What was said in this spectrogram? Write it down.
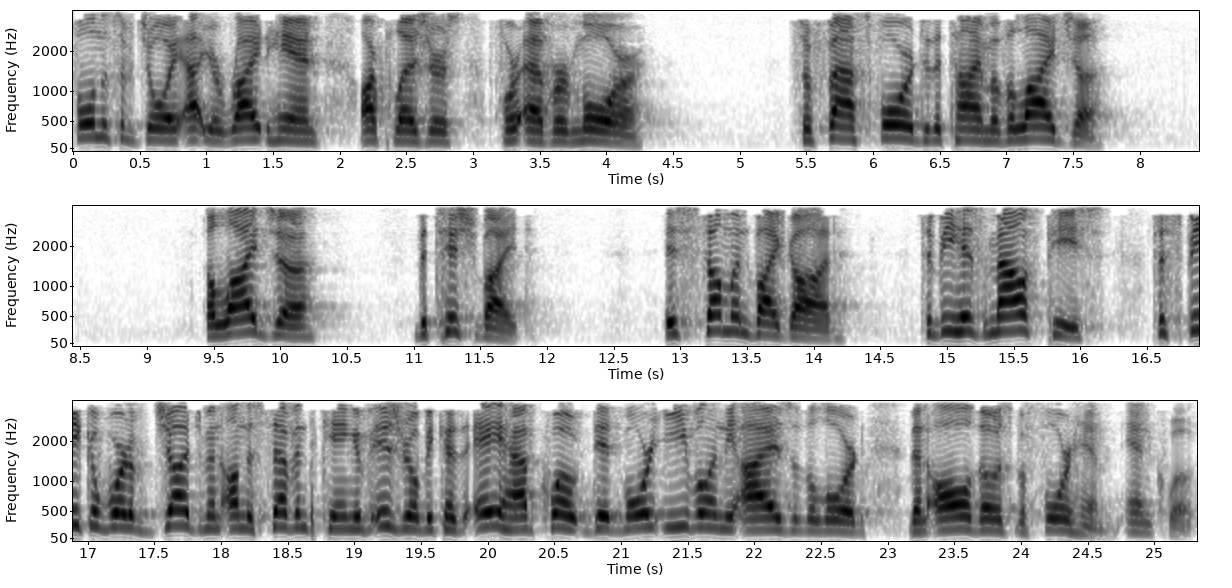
fullness of joy. At your right hand are pleasures forevermore. So fast forward to the time of Elijah. Elijah, the Tishbite, is summoned by God to be his mouthpiece to speak a word of judgment on the seventh king of Israel because Ahab, quote, did more evil in the eyes of the Lord than all those before him, end quote.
